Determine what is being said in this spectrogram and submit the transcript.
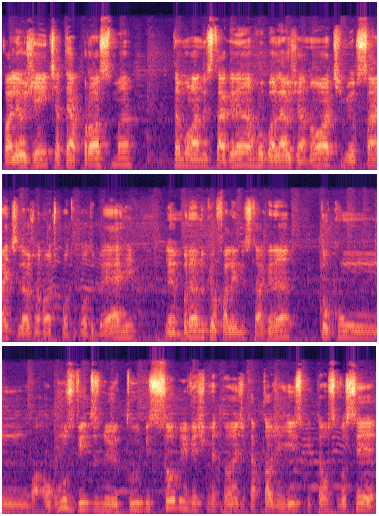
Valeu, gente. Até a próxima. Tamo lá no Instagram, arroba leojanote, meu site, leojanote.com.br. Lembrando que eu falei no Instagram, tô com alguns vídeos no YouTube sobre investimento anjo de capital de risco, então se você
